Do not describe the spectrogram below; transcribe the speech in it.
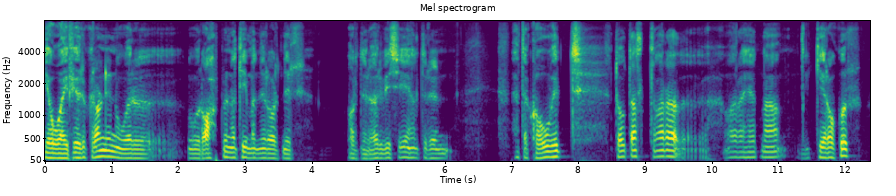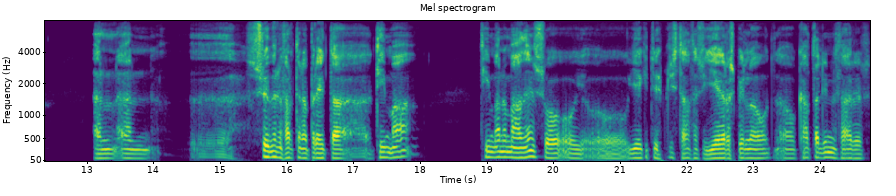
Jóa í fjörugrannin, nú eru, eru opnunatímanir orðnir, orðnir örvísi heldur en þetta COVID-19 tótt allt var að, var að hérna, gera okkur. En, en uh, sömurinn færðin að breyta tíma tímanum aðeins og, og, og ég geti upplýst að þess að ég er að spila á, á Katalínu. Þar er,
